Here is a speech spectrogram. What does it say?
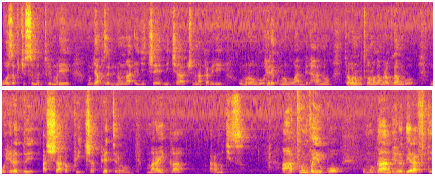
woza kukisomera turi muri mu byakoze n'intumwa igice ni cya cumi na kabiri umurongo uhereye ku murongo wa mbere hano. Turabona umutwe w'amagambo aravuga ngo ngo herodi ashaka kwica petero marayika aramukiza. Aha turumva yuko umugambi herode yari afite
